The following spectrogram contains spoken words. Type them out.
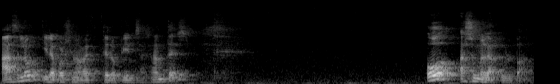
hazlo y la próxima vez te lo piensas antes. O asume la culpa.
